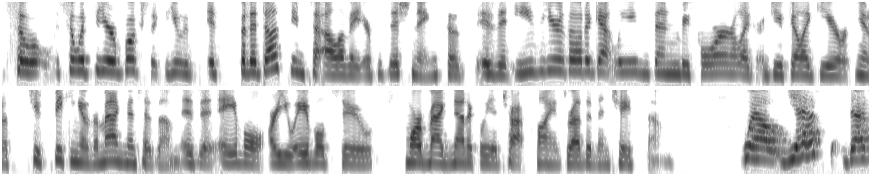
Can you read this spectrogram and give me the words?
so so with your books you it's but it does seem to elevate your positioning. So is it easier though to get leads than before? Like do you feel like you're you know speaking of the magnetism is it able are you able to more magnetically attract clients rather than chase them? Well yes that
